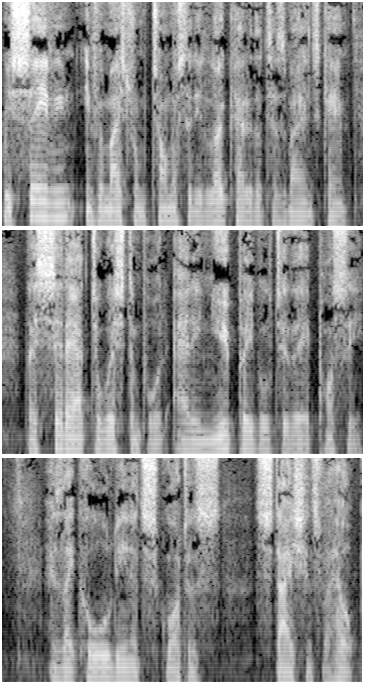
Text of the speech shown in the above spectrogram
Receiving information from Thomas that he located the Tasmanians camp, they set out to Westernport, adding new people to their posse as they called in at squatters' stations for help.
